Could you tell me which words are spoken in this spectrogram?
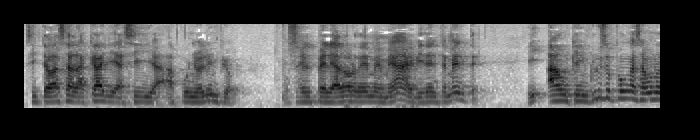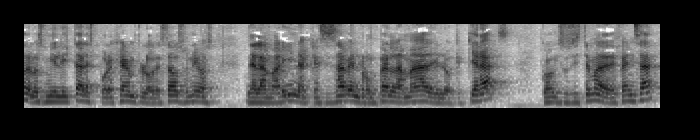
Si te vas a la calle así a, puño limpio, pues el peleador de MMA, evidentemente. Y aunque incluso pongas a uno de los militares, por ejemplo, de Estados Unidos, de la Marina, que se saben romper la madre y lo que quieras, con su sistema de defensa,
